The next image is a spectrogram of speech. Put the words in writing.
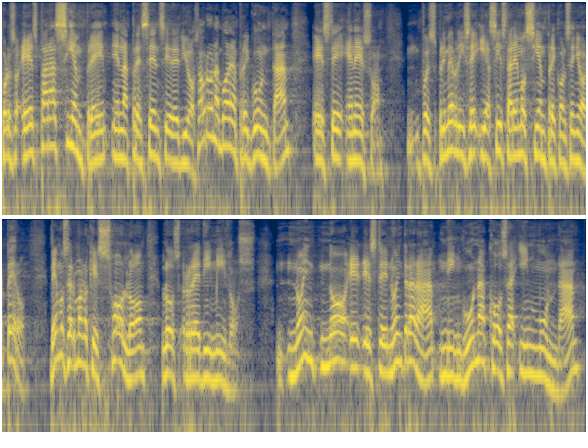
Por eso es para siempre en la presencia de Dios. Ahora una buena pregunta este, en eso. Pues primero dice, y así estaremos siempre con el Señor. Pero vemos, hermano, que solo los redimidos. No, no, este, no entrará ninguna cosa inmunda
